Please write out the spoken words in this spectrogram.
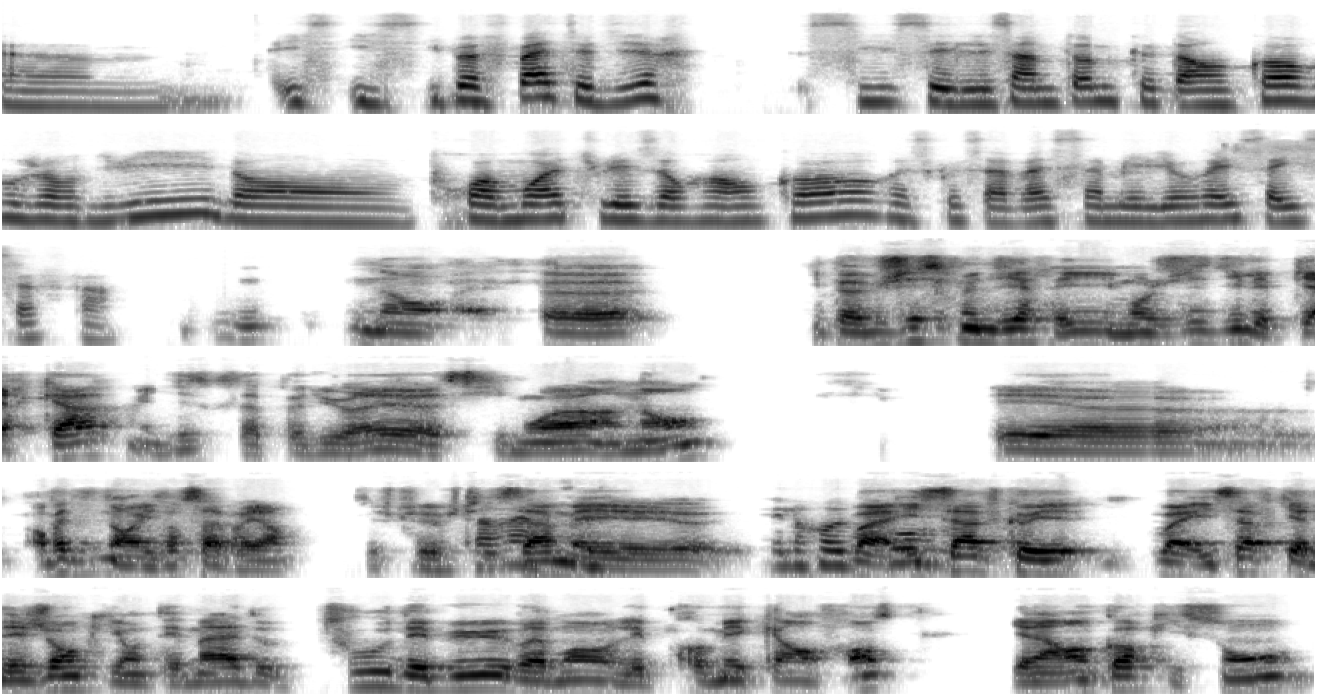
euh, ils ne peuvent pas te dire si c'est les symptômes que tu as encore aujourd'hui, dans trois mois, tu les auras encore? Est-ce que ça va s'améliorer? Ça, ils savent pas. Non. Euh, ils peuvent juste me dire, ils m'ont juste dit les pires cas, ils disent que ça peut durer six mois, un an. Et euh, en fait, non, ils en savent rien. Je, je dis ça, mais euh, ils savent que, ouais, ils savent qu'il y a des gens qui ont été malades au tout début, vraiment les premiers cas en France. Il y en a encore qui sont,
